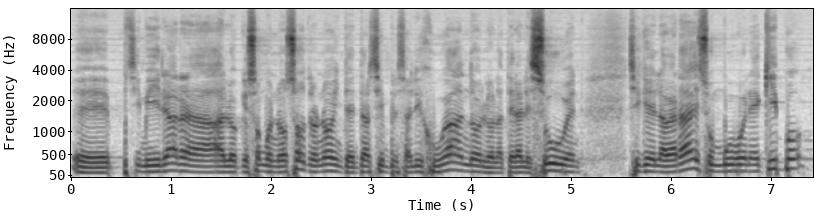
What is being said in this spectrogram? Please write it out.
eh, similar a, lo que somos nosotros, ¿no? Intentar siempre salir jugando, los laterales suben. Así que la verdad es un muy buen equipo.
